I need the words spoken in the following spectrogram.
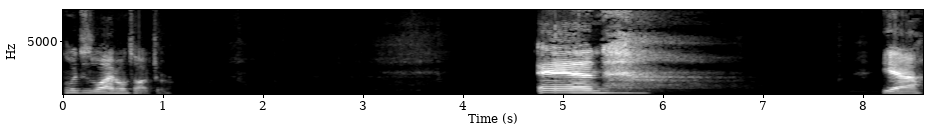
which is why I don't talk to her. And yeah,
